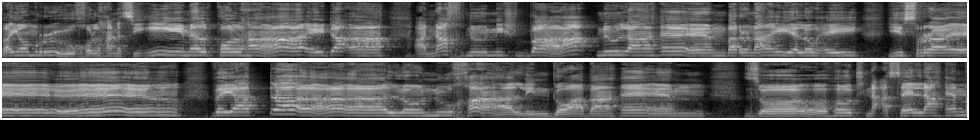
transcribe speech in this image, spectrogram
ויאמרו כל הנשיאים אל כל העדה אנחנו נשבענו להם בארוני אלוהי ישראל. ועתה לא נוכל לנגוע בהם זאת נעשה להם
